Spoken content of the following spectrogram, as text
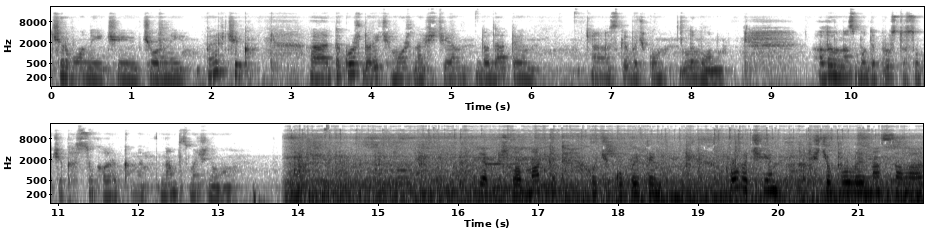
червоний чи чорний перчик. Е, Також, до речі, можна ще додати е, скибочку лимону. Але у нас буде просто супчик з сухариками. Нам смачного. Я прийшла в маркет, хочу купити овочі, щоб були на салат.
